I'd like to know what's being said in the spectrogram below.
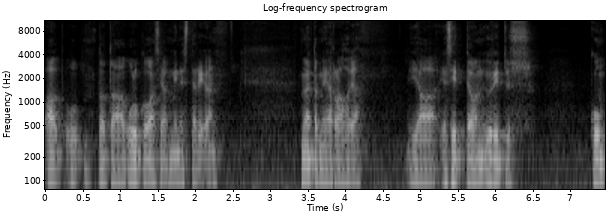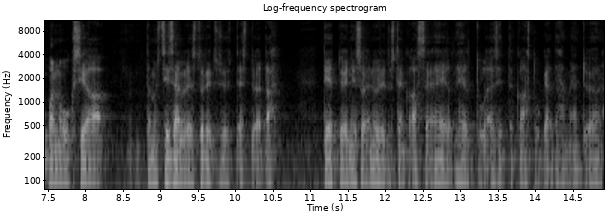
a, u, tota, ulkoasiaministeriön myöntämiä rahoja. Ja, ja sitten on yrityskumppanuuksia, tämmöistä sisällöllistä yritysyhteistyötä tiettyjen isojen yritysten kanssa, ja heiltä heil tulee sitten kanssa tukea tähän meidän työhön.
